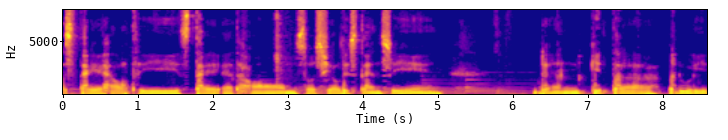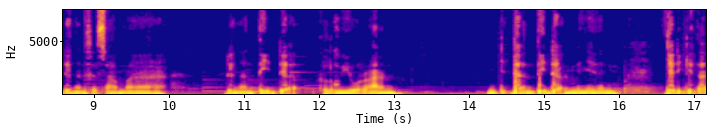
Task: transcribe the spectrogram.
stay healthy stay at home social distancing dan kita peduli dengan sesama dengan tidak keluyuran dan tidak menyem jadi kita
